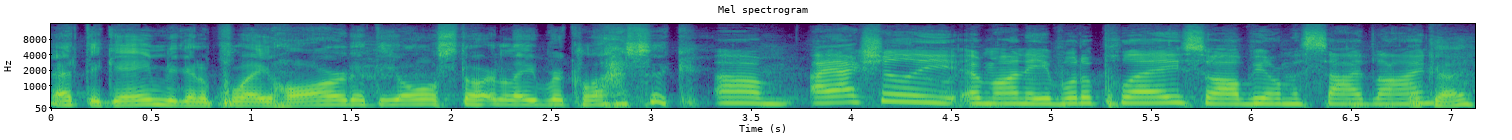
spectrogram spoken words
uh, at the game. You're going to play hard at the All Star Labor Classic. Um, I actually am unable to play, so I'll be on the sideline. Okay.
